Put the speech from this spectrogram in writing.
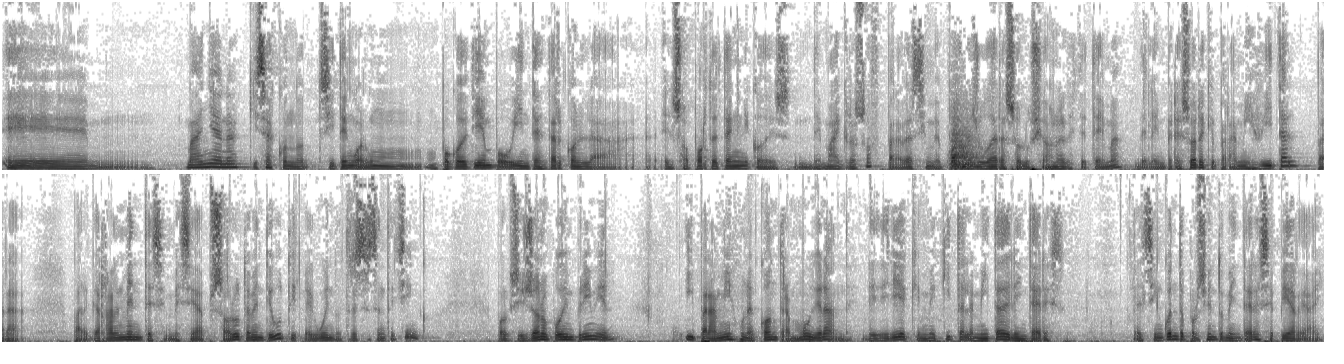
Eh, mañana, quizás cuando si tengo algún un poco de tiempo, voy a intentar con la, el soporte técnico de, de, Microsoft para ver si me pueden ayudar a solucionar este tema de la impresora que para mí es vital para, para que realmente se me sea absolutamente útil el Windows 365. Porque si yo no puedo imprimir, y para mí es una contra muy grande, le diría que me quita la mitad del interés. El 50% de mi interés se pierde ahí.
